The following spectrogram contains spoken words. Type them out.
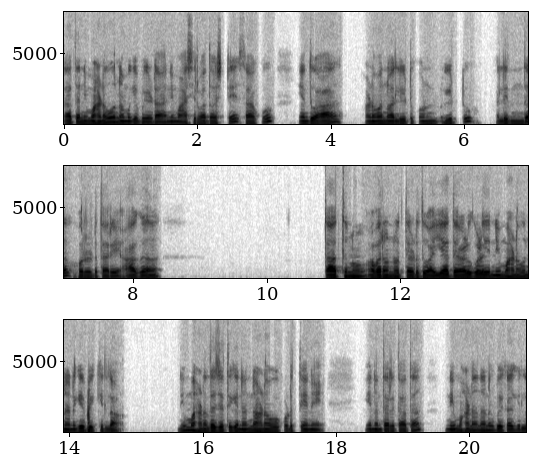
ತಾತ, ನಿಮ್ಮ ಹಣವು ನಮಗೆ ಬೇಡ, ನಿಮ್ಮ ಆಶೀರ್ವಾದ ಅಷ್ಟೇ ಸಾಕು ಎಂದು ಆ ಹಣವನ್ನು ಅಲ್ಲಿ ಇಟ್ಟುಕೊಂಡು, ಇಟ್ಟು ಅಲ್ಲಿಂದ ಹೊರಡ್ತಾರೆ ಆಗ ತಾತನು ಅವರನ್ನು ತಡೆದು, ಅಯ್ಯ, ದಯಾಳುಗಳೇ, ನಿಮ್ಮ ಹಣವು ನನಗೆ ಬೇಕಿಲ್ಲ. ನಿಮ್ಮ ಹಣದ ಜೊತೆಗೆ ನನ್ನ ಹಣವು ಕೊಡುತ್ತೇನೆ. ಏನಂತಾರೆ ತಾತ? ನಿಮ್ಮ ಹಣ ನನಗೆ ಬೇಕಾಗಿಲ್ಲ.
